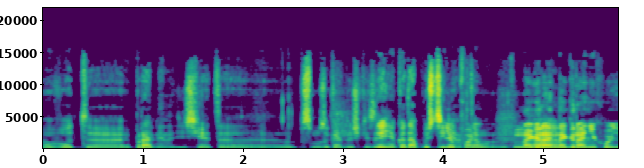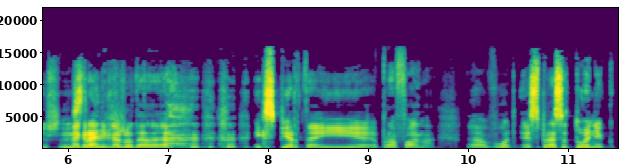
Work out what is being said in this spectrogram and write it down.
Вот. э, Правильно, надеюсь, я это э, с музыкальной точки зрения. Когда опустили Я октаву. понял. На, грани, А, на грани ходишь. На грани хожу, да, да. Эксперта и профана. Вот. Эспрессо Тоник.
